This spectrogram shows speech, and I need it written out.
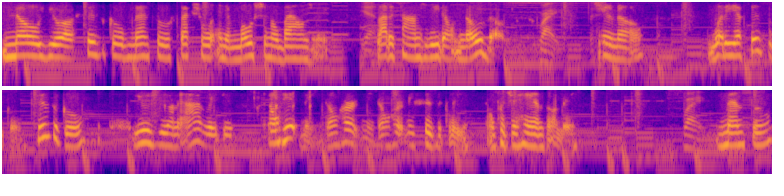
know your physical, mental, sexual, and emotional boundaries. Yes. A lot of times we don't know those. Right. That's You true. know, what are your physical? Physical, usually on the average, is don't hit me, don't hurt me, don't hurt me physically, don't put your hands on me. Right. Mental,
